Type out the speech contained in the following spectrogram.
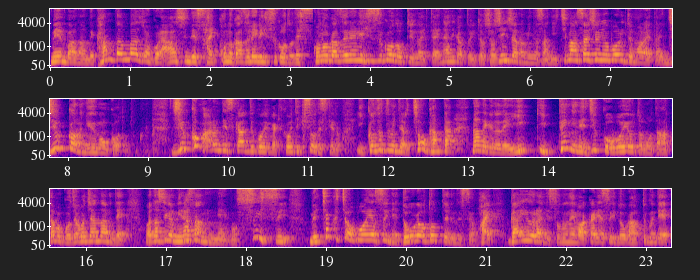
メンバーなんで、簡単バージョンこれ安心です。はい、このガズレレ必須コードです。このガズレレ必須コードっていうのは一体何かというと、初心者の皆さんに一番最初に覚えてもらいたい10個の入門コードと10個もあるんですかって声が聞こえてきそうですけど、1個ずつ見たら超簡単なんだけどね、いいっぺんにね、10個覚えようと思うと頭ごちゃごちゃになるんで、私が皆さんにね、もうスイスイ、めちゃくちゃ覚えやすいね、動画を撮ってるんですよ。はい。概要欄にそのね、わかりやすい動画貼っとくんで、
